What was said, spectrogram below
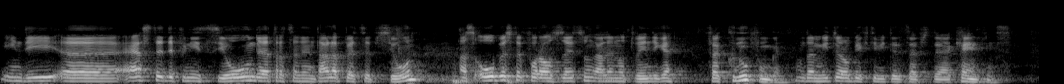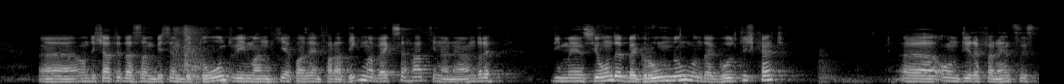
in die äh, erste Definition der transzendentalen Perzeption als oberste Voraussetzung aller notwendigen Verknüpfungen und damit der Objektivität selbst der Erkenntnis. Äh, und ich hatte das ein bisschen betont, wie man hier quasi einen Paradigmawechsel hat in eine andere Dimension der Begründung und der Gültigkeit. Äh, und die Referenz ist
